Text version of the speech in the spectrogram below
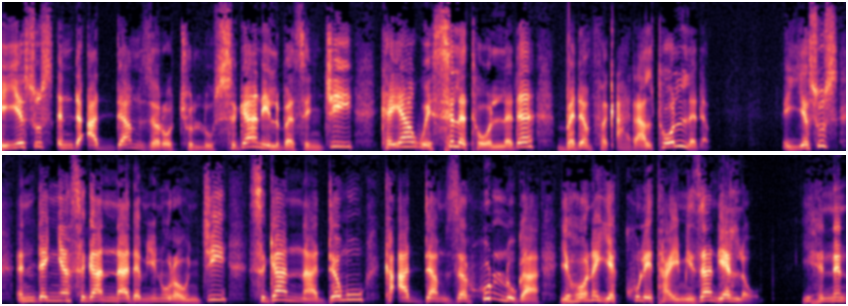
ኢየሱስ እንደ አዳም ዘሮች ሁሉ ሥጋን ይልበስ እንጂ ከያህዌ ስለተወለደ በደም ፈቃድ አልተወለደም። ኢየሱስ እንደኛ ሥጋና ደም ይኑረው እንጂ ሥጋና ደሙ ከአዳም ዘር ሁሉ ጋር የሆነ የኩሌታዊ ሚዛን የለውም። ይህንን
